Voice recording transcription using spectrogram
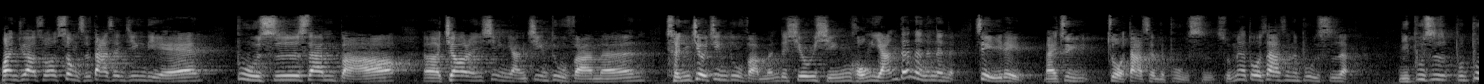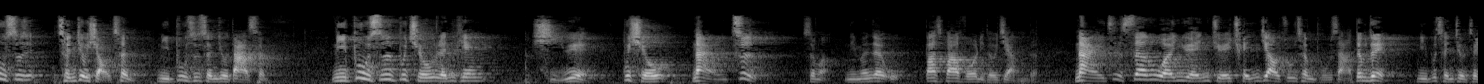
换句话说，宋词大圣经典、布施三宝、呃，教人信仰净土法门、成就净土法门的修行、弘扬等等等等等这一类，乃至于做大圣的布施。什么叫做大圣的布施啊？你布施不布施成就小乘，你布施成就大乘。你布施不求人天喜悦，不求乃至什么？你们在八十八佛里头讲的，乃至声闻缘觉全教诸乘菩萨，对不对？你不成就这。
